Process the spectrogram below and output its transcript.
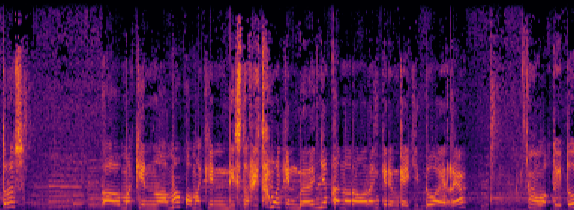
Terus uh, makin lama kok makin di story itu makin banyak kan orang-orang kirim kayak gitu akhirnya waktu itu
